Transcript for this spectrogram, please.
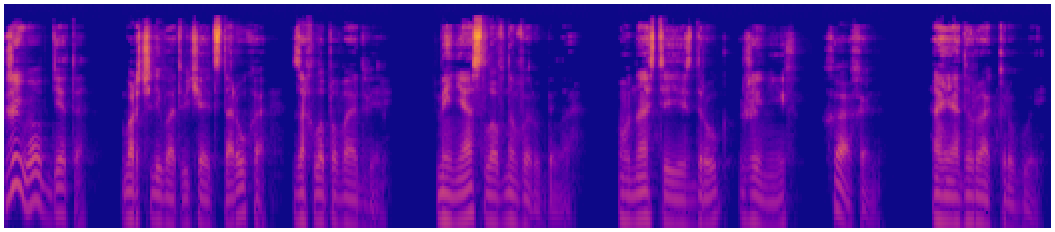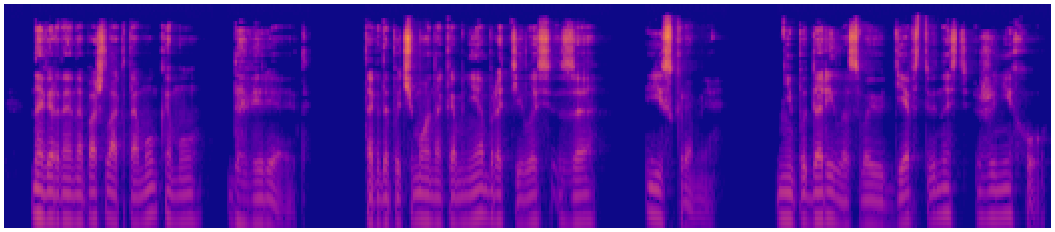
Живет где-то», — ворчливо отвечает старуха, захлопывая дверь. Меня словно вырубило. У Насти есть друг, жених, Хахаль. А я дурак круглый. Наверное, она пошла к тому, кому доверяет. Тогда почему она ко мне обратилась за искрами? Не подарила свою девственность жениху.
